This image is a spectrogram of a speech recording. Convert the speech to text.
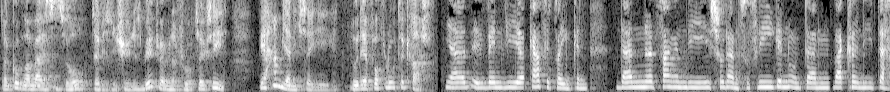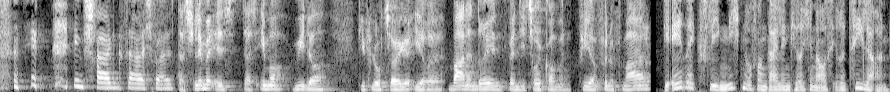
dann gucken wir meistens so, das ist ein schönes Bild, wenn man das Flugzeug sieht. Wir haben ja nichts dagegen, nur der verfluchte Krach. Ja, wenn wir Kaffee trinken, dann fangen die schon an zu fliegen und dann wackeln die Tassen im Schrank, sag ich mal. Das Schlimme ist, dass immer wieder die Flugzeuge ihre Bahnen drehen, wenn die zurückkommen. Vier, fünf Mal. Die AWACS fliegen nicht nur von Geilenkirchen aus ihre Ziele an.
